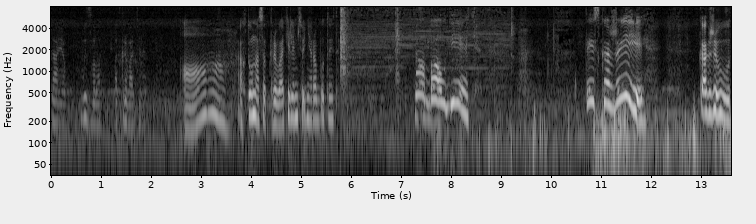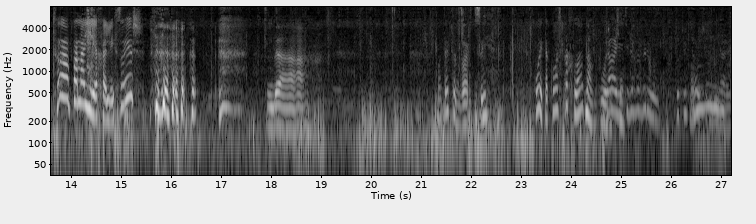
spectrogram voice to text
да, я вызвала открывателя. А, а кто у нас открывателем сегодня работает? Обалдеть! Ты скажи, как живут? А, понаехали, слышь? Да. Вот это дворцы. Ой, так у вас прохладно в Да, я дворике. тебе говорю, тут ветерочек гуляет.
